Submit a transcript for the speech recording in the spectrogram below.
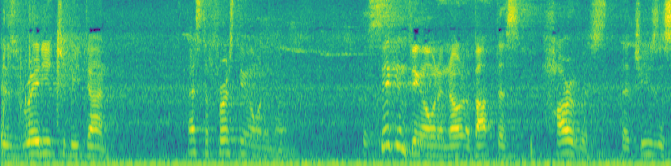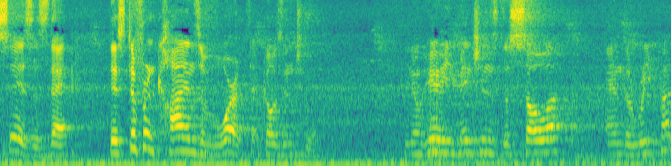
is ready to be done. That's the first thing I want to know. The second thing I want to note about this harvest that Jesus says is that there's different kinds of work that goes into it. You know, here he mentions the sower and the reaper.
